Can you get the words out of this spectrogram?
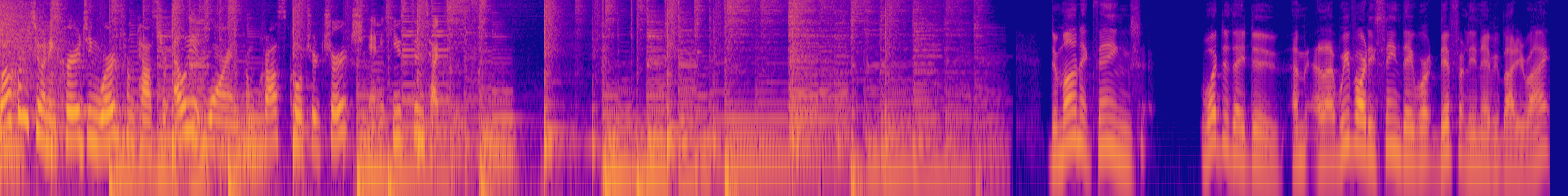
Welcome to an encouraging word from Pastor Elliot Warren from Cross Culture Church in Houston, Texas. Demonic things, what do they do? I mean, like we've already seen they work differently in everybody, right?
